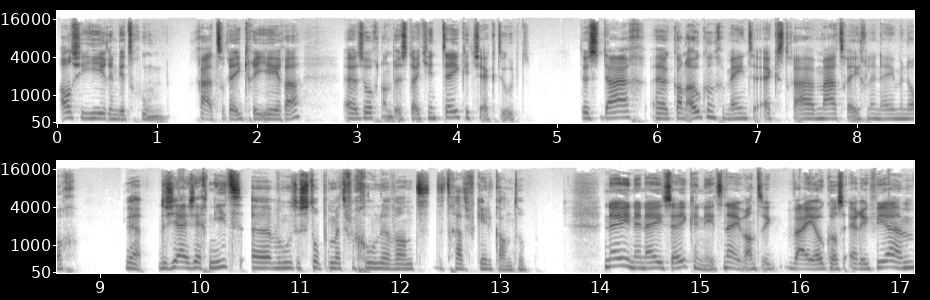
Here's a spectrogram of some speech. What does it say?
als je hier in dit groen gaat recreëren, uh, zorg dan dus dat je een tekencheck doet. Dus daar uh, kan ook een gemeente extra maatregelen nemen nog. Ja, dus jij zegt niet, uh, we moeten stoppen met vergroenen, want dat gaat de verkeerde kant op. Nee, nee, nee, zeker niet. Nee, want ik, wij ook als RIVM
